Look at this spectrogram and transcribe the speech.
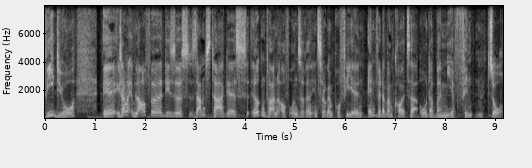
Video, äh, ich sag mal, im Laufe dieses Samstages irgendwann auf unseren Instagram-Profilen, entweder beim Kreuzer oder bei mir finden. So.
